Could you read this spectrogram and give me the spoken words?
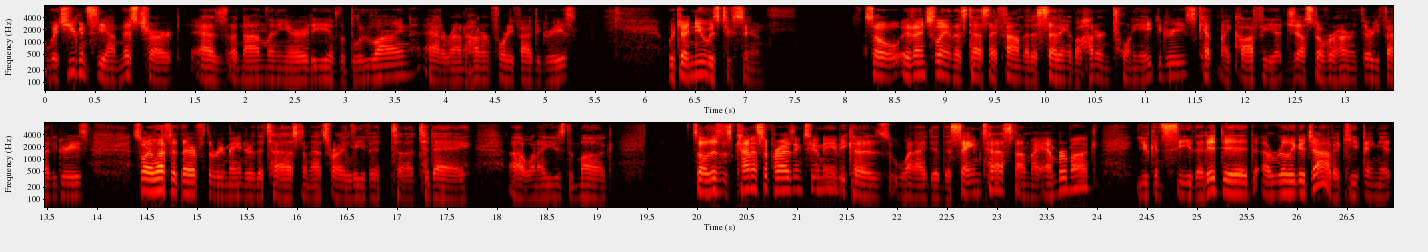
which you can see on this chart as a nonlinearity of the blue line at around 145 degrees, which I knew was too soon. So eventually in this test, I found that a setting of 128 degrees kept my coffee at just over 135 degrees. So I left it there for the remainder of the test, and that's where I leave it uh, today uh, when I use the mug. So this is kind of surprising to me because when I did the same test on my Ember mug, you can see that it did a really good job at keeping it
